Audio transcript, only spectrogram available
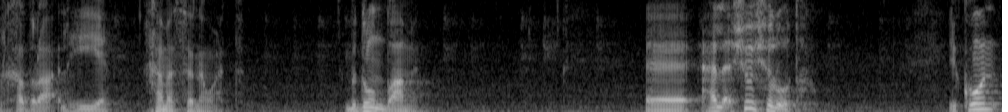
الخضراء اللي هي خمس سنوات بدون ضامن. آه، هلأ شو شروطها؟ يكون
